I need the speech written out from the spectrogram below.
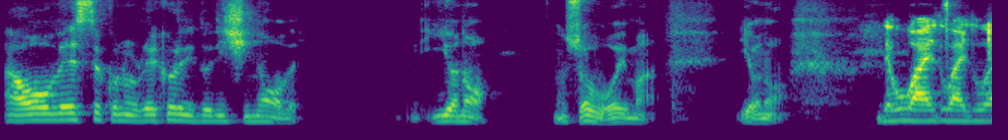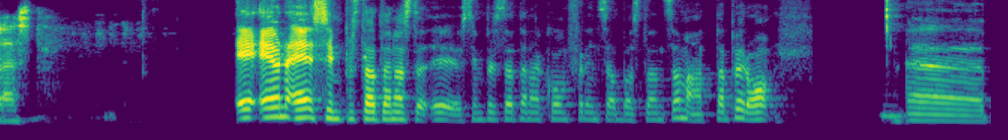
a ovest con un record di 12-9. Io no, non so voi, ma io no. The Wild Wild West. È, è, una, è, sempre, stata una, è sempre stata una conferenza abbastanza matta, però eh,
